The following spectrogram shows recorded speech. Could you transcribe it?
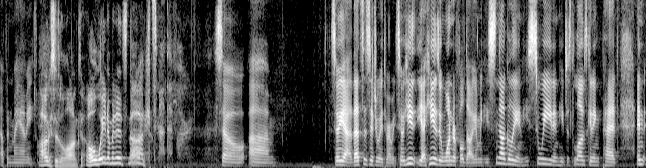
up in Miami. August is a long time. Oh, wait a minute, it's not. It's not that far. So, um, so yeah, that's the situation with Remy. So he, yeah, he is a wonderful dog. I mean, he's snuggly and he's sweet and he just loves getting pet. And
